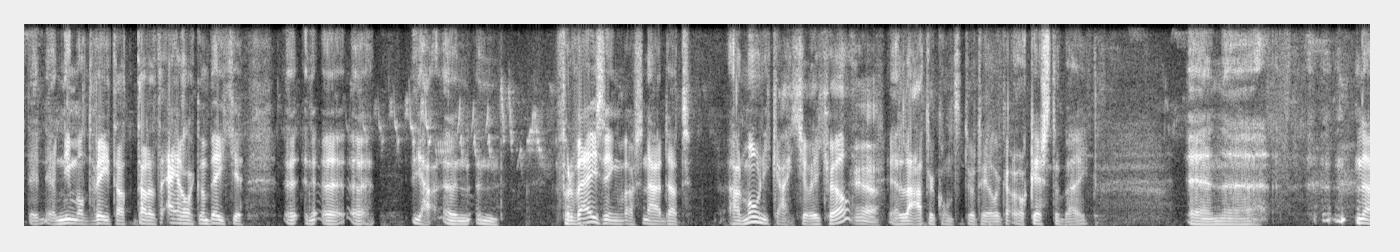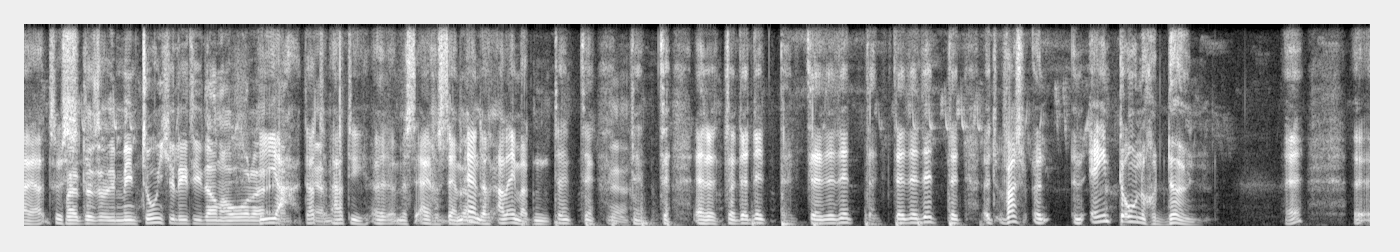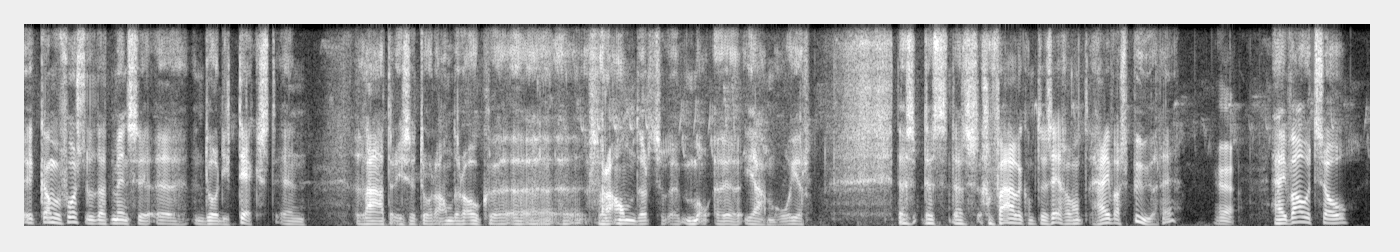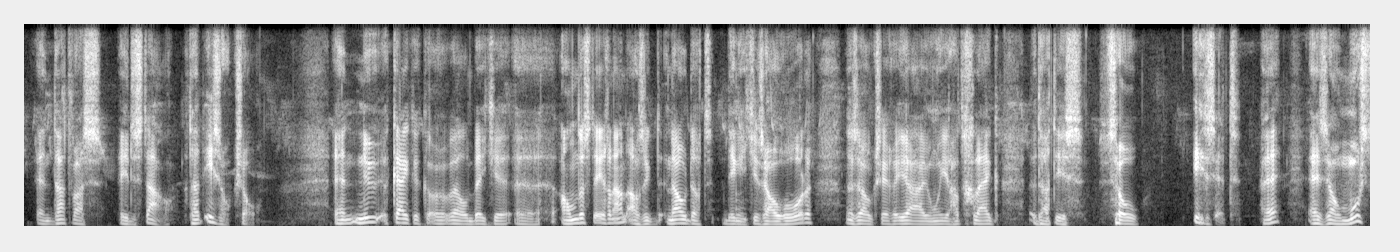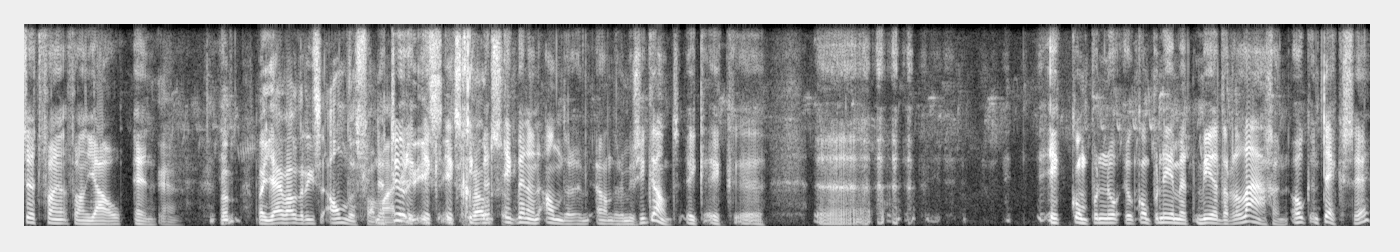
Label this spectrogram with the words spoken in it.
En niemand weet dat, dat het eigenlijk een beetje. ja, een, een verwijzing was naar dat harmonicaatje, weet je wel. Ja. En later komt het het hele orkest erbij. En uh, nou ja, dus... Maar dus een mintoentje liet hij dan horen? Ja, dat en, had hij uh, met zijn eigen stem. Dan, en dat, alleen maar... Ja. En het was een, een eentonige deun. Hè? Uh, ik kan me voorstellen dat mensen door die tekst... en later is het door anderen ook veranderd. Mo ja, mooier dat is, dat, is, dat is gevaarlijk om te zeggen, want hij was puur. Hè? Ja. Hij wou het zo en dat was Ede Staal. Dat is ook zo. En nu kijk ik er wel een beetje uh, anders tegenaan. Als ik nou dat dingetje zou horen, dan zou ik zeggen: ja, jongen, je had gelijk. Dat is zo is het. Hè? En zo moest het van, van jou. En, ja. maar, maar, jij wou er iets anders van natuurlijk, maken? Iets, ik, iets ik, ik, ben, ik ben een andere, andere muzikant. Ik, ik, uh, uh, ik componeer, met meerdere lagen. Ook een tekst, hè?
